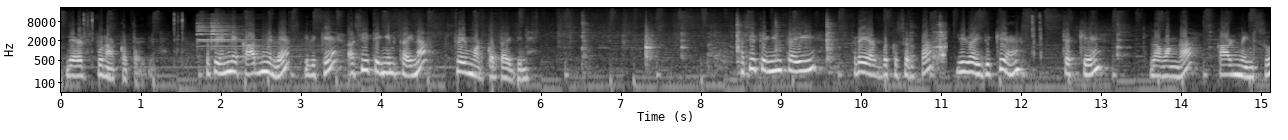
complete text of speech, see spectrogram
ಒಂದು ಎರಡು ಸ್ಪೂನ್ ಹಾಕೋತಾ ಇದ್ದೀನಿ. ಸ್ವಲ್ಪ ಎಣ್ಣೆ ಕಾದ್ಮೇಲೆ ಇದಕ್ಕೆ ಹಸಿ ತೆಂಗಿನಕಾಯಿನ ಫ್ರೈ ಮಾಡ್ಕೊತಾ ಇದ್ದೀನಿ. ಹಸಿ ತೆಂಗಿನಕಾಯಿ ಫ್ರೈ ಆಗಬೇಕು ಸ್ವಲ್ಪ. ಈಗ ಇದಕ್ಕೆ ಚಕ್ಕೆ ಲವಂಗ, ಕಾಳು ಮೆಣಸು,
